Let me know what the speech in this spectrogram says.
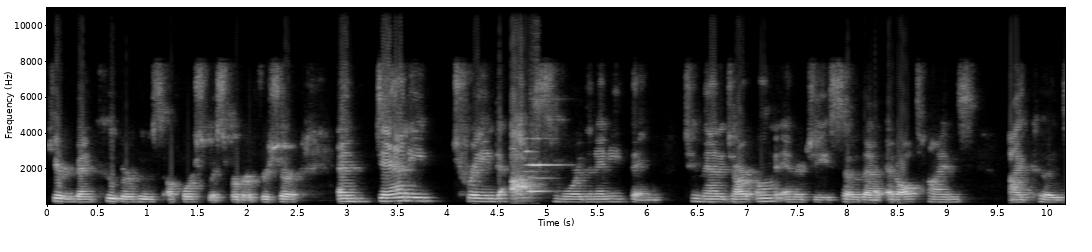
here in Vancouver, who's a horse whisperer for sure. And Danny trained us more than anything to manage our own energy so that at all times I could,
